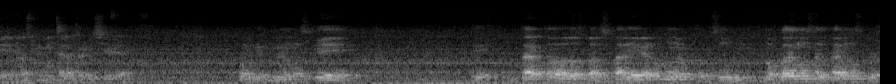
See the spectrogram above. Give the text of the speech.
eh, nos limita la previsibilidad? porque tenemos que eh, dar todos los pasos para llegar a un momento sin, no podemos saltarnos pues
